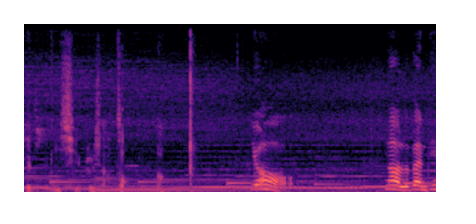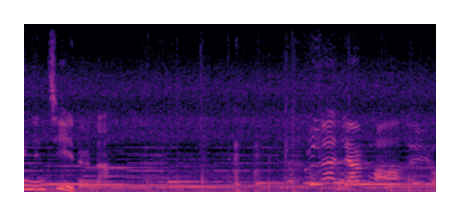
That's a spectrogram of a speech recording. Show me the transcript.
气得我一气之下走了。哟。闹了半天，您记得呢。慢点跑，哎呦！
